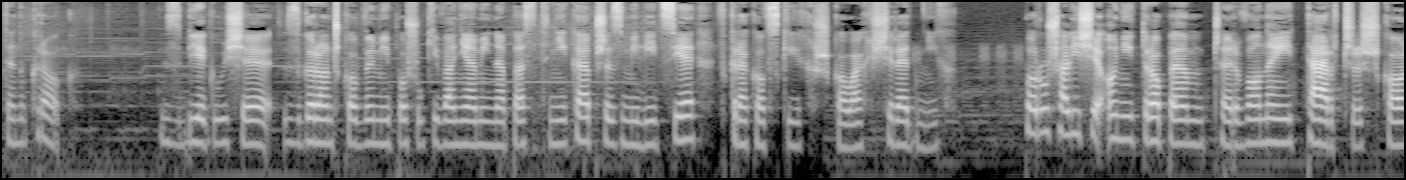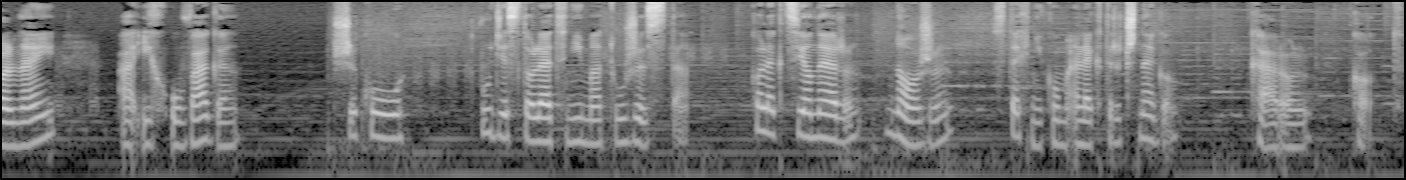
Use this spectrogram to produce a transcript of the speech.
Ten krok zbiegł się z gorączkowymi poszukiwaniami napastnika przez milicję w krakowskich szkołach średnich. Poruszali się oni tropem czerwonej tarczy szkolnej, a ich uwagę przykuł dwudziestoletni maturzysta, kolekcjoner noży z technikum elektrycznego. Karol Kot.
